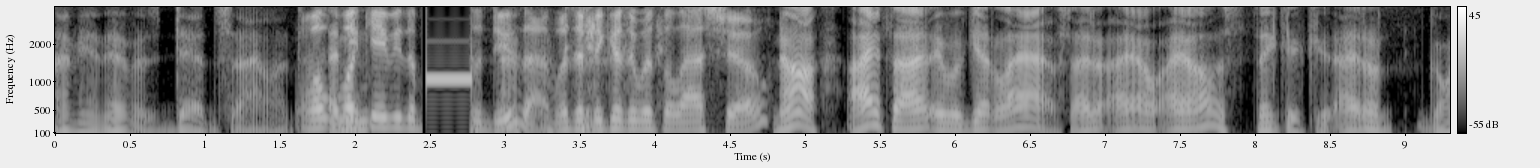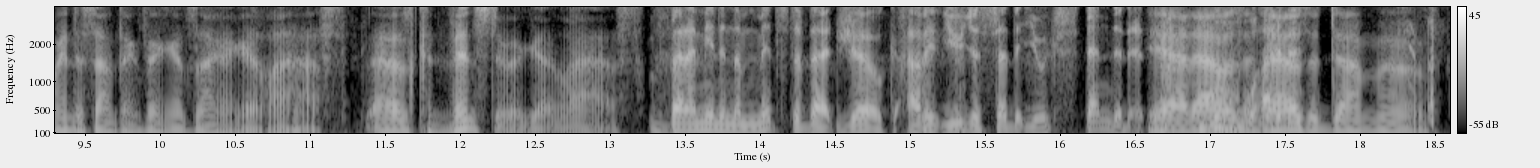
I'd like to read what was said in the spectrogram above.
I mean, it was dead silent. Well, what gave you the to do that? Was it because it was the last show? No, I thought it would get laughs. I, don't, I, I always think it could, I don't go into something thinking it's not going to get laughs. I was convinced it would get laughs. But I mean, in the midst of that joke, I mean, you just said that you extended it. Yeah, that was a, that was a dumb move.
